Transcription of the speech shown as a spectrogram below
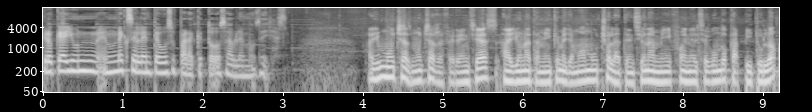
creo que hay un, un excelente uso para que todos hablemos de ellas. Hay muchas, muchas referencias. Hay una también que me llamó mucho la atención a mí, fue en el segundo capítulo,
